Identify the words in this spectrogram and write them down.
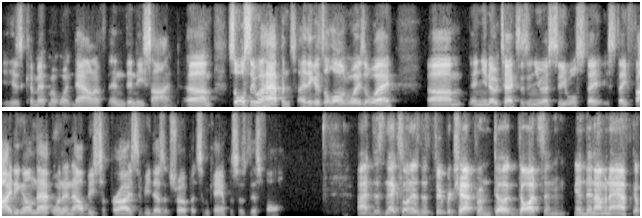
his commitment went down, if, and then he signed. Um, so we'll see what happens. I think it's a long ways away. Um, and you know, Texas and USC will stay stay fighting on that one, and I'll be surprised if he doesn't show up at some campuses this fall. All right, this next one is the super chat from Doug Dodson, and then I'm going to ask a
